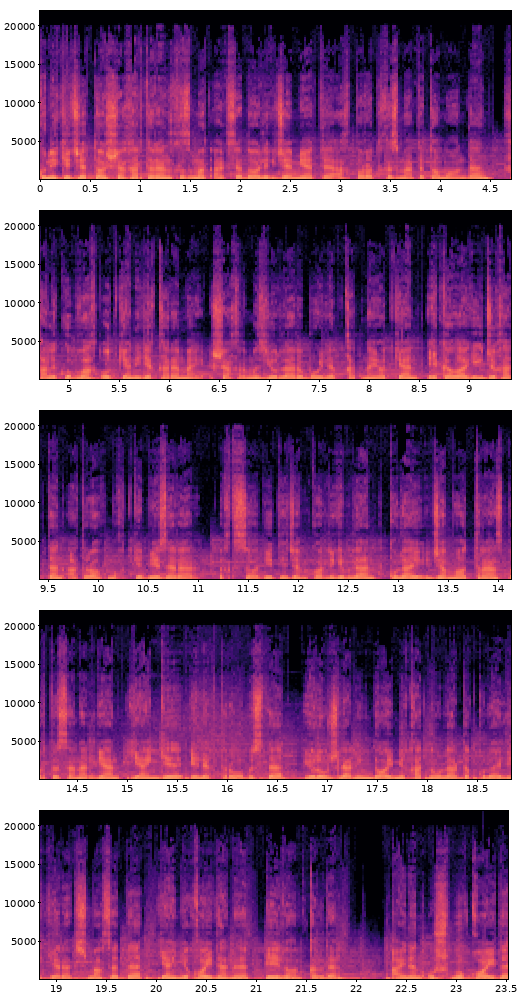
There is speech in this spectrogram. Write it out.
Kuni kecha toshshahar tran xizmat aksiyadorlik jamiyati axborot xizmati tomonidan hali ko'p vaqt o'tgan o'tganiga qaramay shahrimiz yo'llari bo'ylab qatnayotgan ekologik jihatdan atrof muhitga bezarar iqtisodiy tejamkorligi bilan qulay jamoat transporti sanalgan yangi elektrobusda yo'lovchilarning doimiy qatnovlarida qulaylik yaratish maqsadida yangi qoidani e'lon qildi. Aynan ushbu qoida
